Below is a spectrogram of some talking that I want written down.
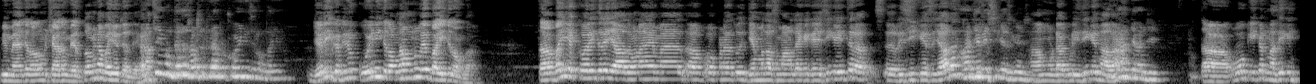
ਵੀ ਮੈਂ ਚਲਾ ਲੂੰ ਸ਼ਾਇਦ ਮੇਰੇ ਤੋਂ ਵੀ ਨਾ ਬਾਈ ਉਹ ਚੱਲੇ ਹਨਾ 25 ਬੰਦੇ ਨੇ ਸਾਡੇ ਡਰਾਈਵਰ ਕੋਈ ਨਹੀਂ ਚਲਾਉਂਦਾ ਜੀ। ਜਿਹੜੀ ਗੱਡੀ ਨੂੰ ਕੋਈ ਨਹੀਂ ਚਲਾਉਂਦਾ ਉਹਨੂੰ ਇਹ ਬਾਈ ਚਲਾਉਂਦਾ। ਤਾਂ ਬਾਈ ਇੱਕ ਵਾਰੀ ਤੇਰੇ ਯਾਦ ਹੋਣਾ ਹੈ ਮੈਂ ਅਹ, ਆਪਣੇ ਤੂੰ ਜਿਮ ਦਾ ਸਮਾਨ ਲੈ ਕੇ ਗਏ ਸੀਗੇ ਇੱਧਰ ਰਿਸ਼ੀਕੇਸ਼ ਯਾਦ ਆ? ਹਾਂਜੀ ਰਿਸ਼ੀਕੇਸ਼ ਗਏ ਜੀ ਹਾਂ ਮੁੰਡਾ ਕੁੜੀ ਸੀਗੇ ਨਾਲ ਹਨਾ ਹਾਂਜੀ ਹਾਂਜੀ। ਤਾਂ ਉਹ ਕੀ ਘਟਨਾ ਸੀਗੀ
